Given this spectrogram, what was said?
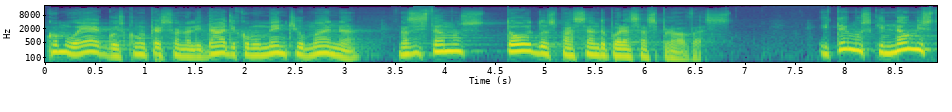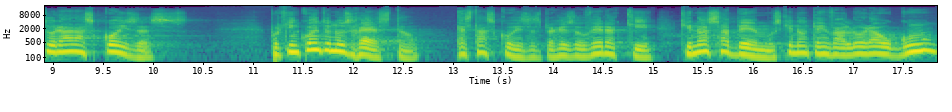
Como egos, como personalidade, como mente humana, nós estamos todos passando por essas provas. E temos que não misturar as coisas, porque enquanto nos restam estas coisas para resolver aqui, que nós sabemos que não tem valor algum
